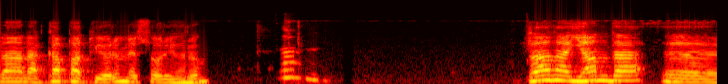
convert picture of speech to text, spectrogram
Rana kapatıyorum ve soruyorum. Rana yanda e,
